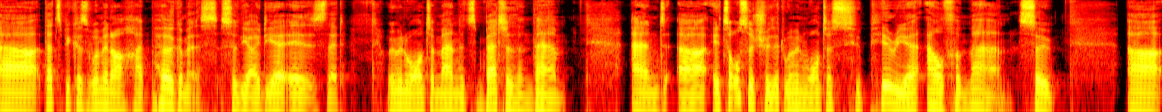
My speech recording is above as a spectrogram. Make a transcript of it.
Uh, that's because women are hypergamous. So the idea is that women want a man that's better than them. And uh, it's also true that women want a superior alpha man. So uh,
